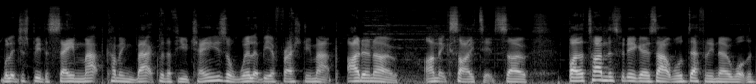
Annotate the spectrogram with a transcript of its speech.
Will it just be the same map coming back with a few changes or will it be a fresh new map? I don't know. I'm excited. So by the time this video goes out, we'll definitely know what the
